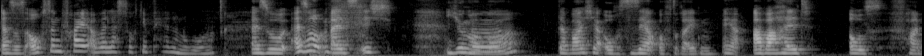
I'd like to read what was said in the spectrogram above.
das ist auch sinnfrei, aber lass doch die Pferde in Ruhe. also Also, als ich jünger Äh. war, da war ich ja auch sehr oft reiten. Ja. Aber halt aus Fun.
